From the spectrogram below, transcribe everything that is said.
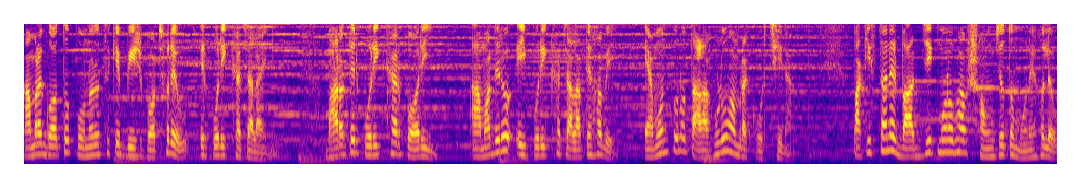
আমরা গত পনেরো থেকে বিশ বছরেও এর পরীক্ষা চালাইনি। ভারতের পরীক্ষার পরই আমাদেরও এই পরীক্ষা চালাতে হবে। এমন কোনো তাড়াহুড়ো আমরা করছি না। পাকিস্তানের বাহ্যিক মনোভাব সংযত মনে হলেও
